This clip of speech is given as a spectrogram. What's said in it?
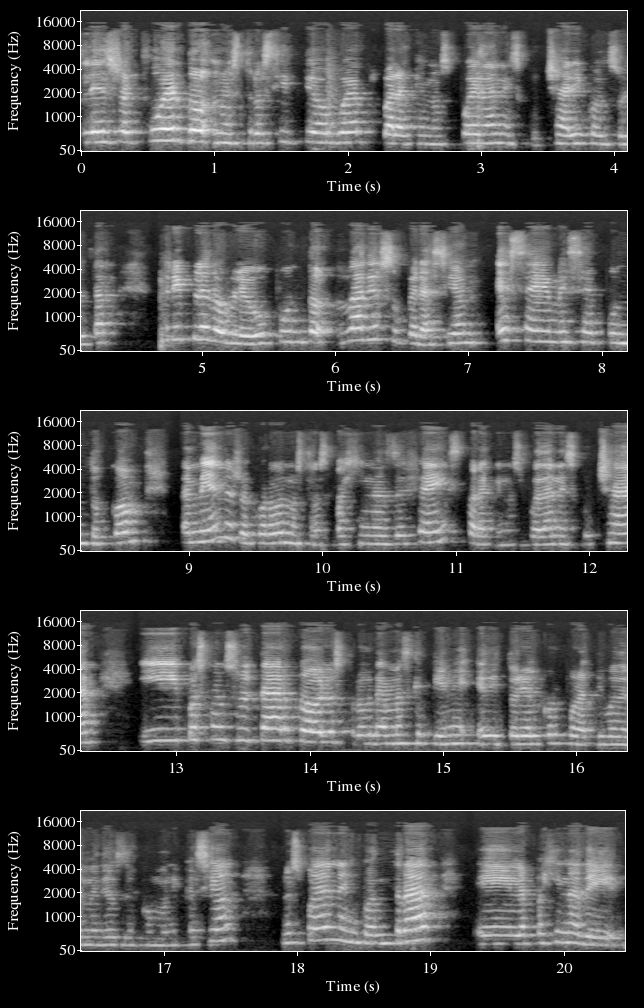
les recuerdo nuestro sitio web para que nos puedan escuchar y consultar www.radiosuperacionsmc.com. También les recuerdo nuestras páginas de Facebook para que nos puedan escuchar y pues consultar todos los programas que tiene Editorial Corporativo de Medios de Comunicación. Nos pueden encontrar en la página de,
